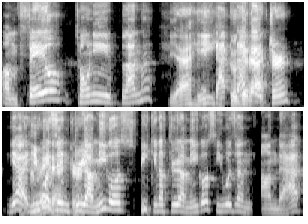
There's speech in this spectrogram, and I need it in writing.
um, Feo Tony Plana. Yeah, he That- good, that good guy- actor. Yeah, he was in. Three Amigos. Speaking of Three Amigos, he was in on that.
